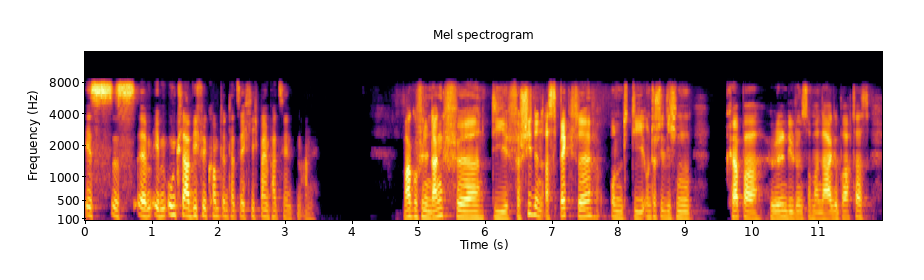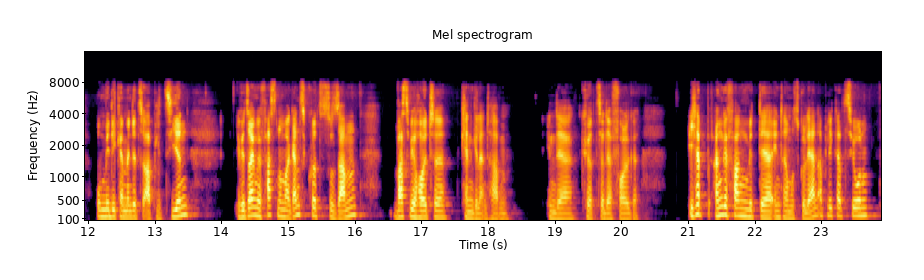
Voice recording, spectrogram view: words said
ist es ähm, eben unklar, wie viel kommt denn tatsächlich beim Patienten an. Marco, vielen Dank für die verschiedenen Aspekte und die unterschiedlichen Körperhöhlen, die du uns nochmal nahegebracht hast, um Medikamente zu applizieren. Ich würde sagen, wir fassen nochmal ganz kurz zusammen, was wir heute kennengelernt haben in der Kürze der Folge. Ich habe angefangen mit der intramuskulären Applikation.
